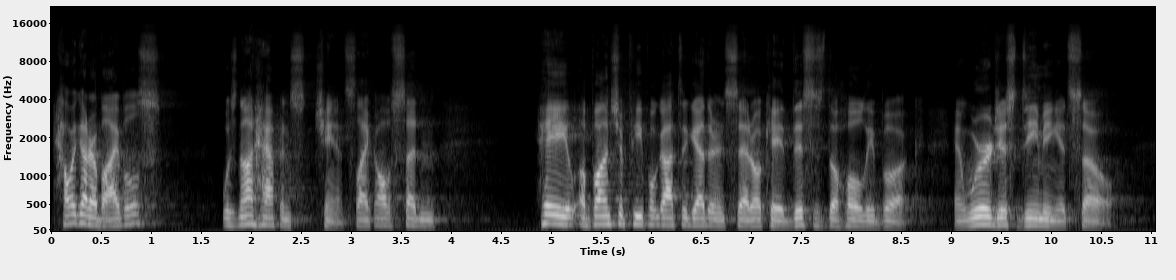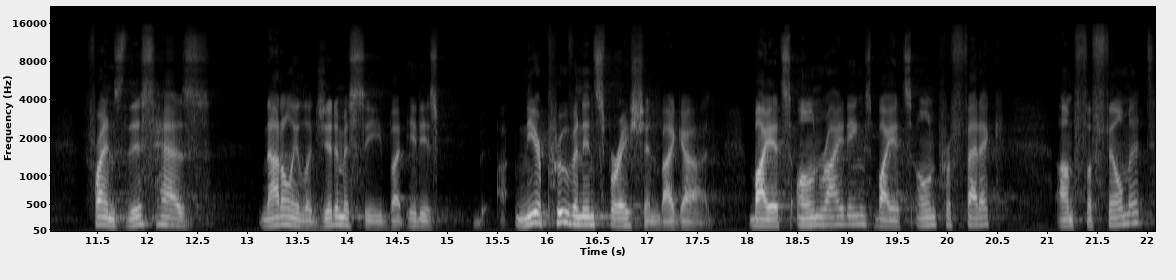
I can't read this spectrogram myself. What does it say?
how we got our Bibles was not happenstance. Like all of a sudden, hey, a bunch of people got together and said, okay, this is the holy book, and we're just deeming it so. Friends, this has not only legitimacy, but it is near proven inspiration by God, by its own writings, by its own prophetic um, fulfillment,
